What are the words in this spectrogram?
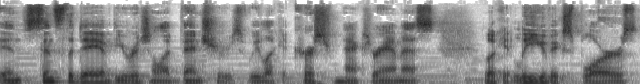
in since the day of the original adventures, we look at Curse from Naxxramas, look at League of Explorers.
